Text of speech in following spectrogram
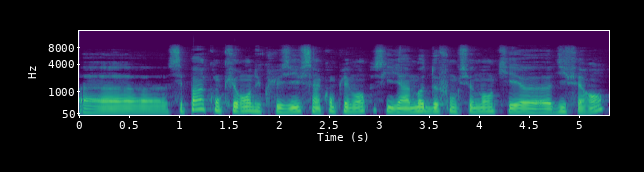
Euh, c'est pas un concurrent du CLUSIF, c'est un complément parce qu'il y a un mode de fonctionnement qui est euh, différent.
